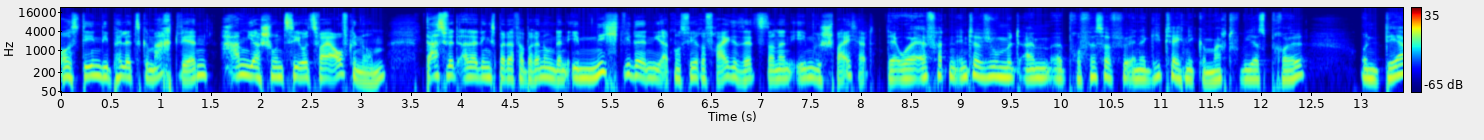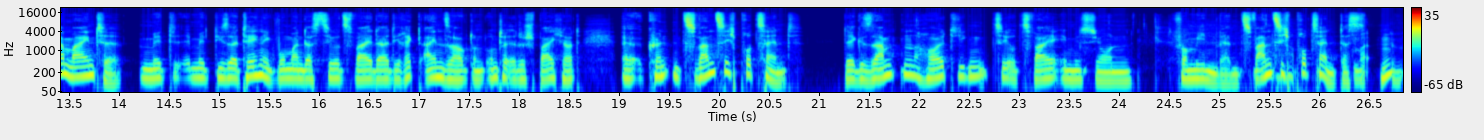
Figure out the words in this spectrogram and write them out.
aus denen die Pellets gemacht werden, haben ja schon CO2 aufgenommen. Das wird allerdings bei der Verbrennung dann eben nicht wieder in die Atmosphäre freigesetzt, sondern eben gespeichert. Der ORF hat ein Interview mit einem äh, Professor für Energietechnik gemacht, Tobias Pröll. Und der meinte, mit, mit dieser Technik, wo man das CO2 da direkt einsaugt und unterirdisch speichert, äh, könnten 20 Prozent der gesamten heutigen CO2-Emissionen vermieden werden. 20 Prozent. Hm?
